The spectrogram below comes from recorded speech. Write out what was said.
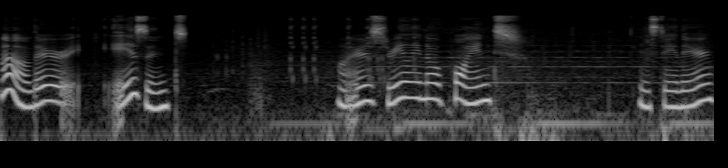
No, there isn't. Well, there's really no point. Can stay there.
